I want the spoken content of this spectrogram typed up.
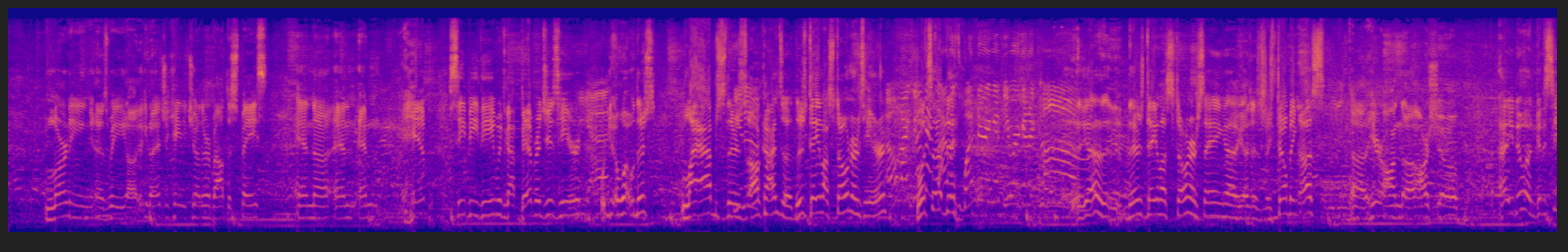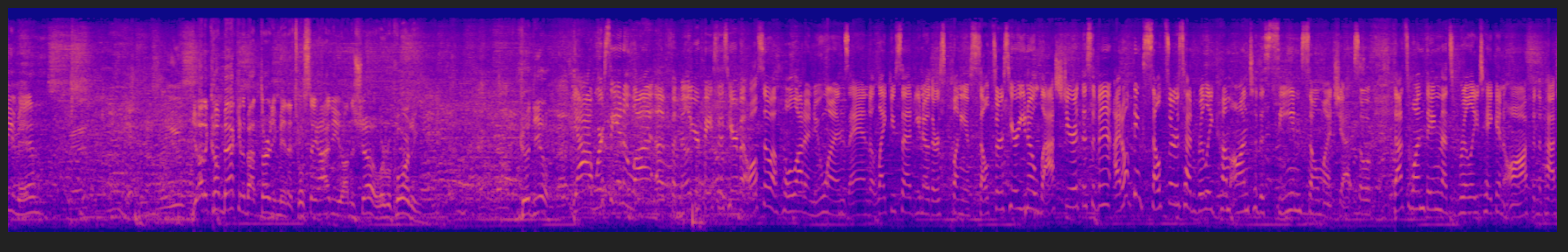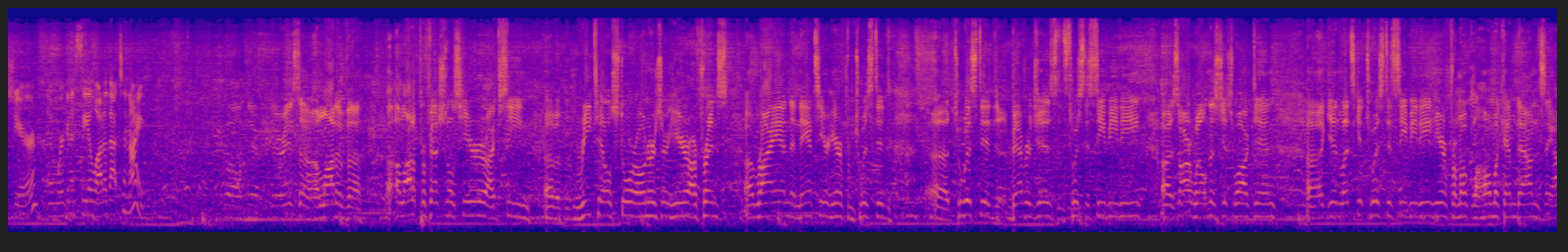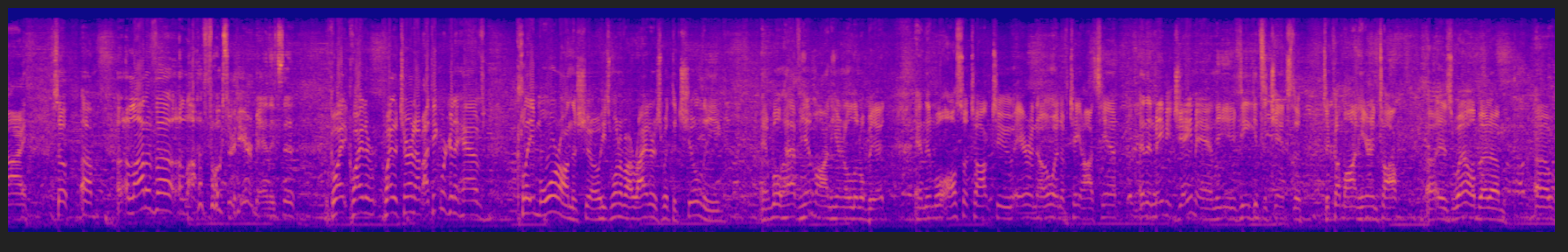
learning as we uh, you know educate each other about the space and uh, and and hemp CBD. We've got beverages here. Yes. There's labs. There's You know- all kinds of. There's De La Stoners here. Oh my goodness! What's up? I was wondering if you were gonna come. yeah, there's De La Stoner saying uh, he's filming us uh, here on uh, our show. How you doing? Good to see you, man. You ought to come back in about 30 minutes. We'll say hi to you on the show. We're recording. Good deal. Yeah, we're seeing a lot of familiar faces here, but also a whole lot of new ones. And like you said, you know, there's plenty of seltzers here. You know, last year at this event, I don't think seltzers had really come onto the scene so much yet. So that's one thing that's really taken off in the past year, and we're going to see a lot of that tonight. Well, there, there is a, a lot of uh, a lot of professionals here. I've seen uh, retail store owners are here. Our friends uh, Ryan and Nancy are here from Twisted uh, Twisted Beverages, and Twisted CBD. Uh, Czar Wellness just walked in. Uh, again, let's get Twisted CBD here from Oklahoma. Come down and say hi. So um, a, lot of a lot of folks are here, man. It's a, quite quite a quite a turnout. I think we're going to have Clay Moore on the show. He's one of our writers with the Chill League, and we'll have him on here in a little bit. And then we'll also talk to Aaron Owen of Tejas Hemp, and then maybe J Man if he gets a chance to, to come on here and talk uh, as well. But um, uh,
